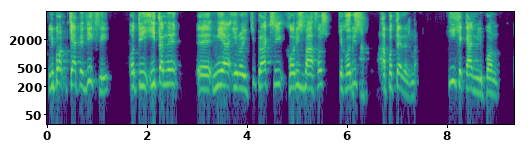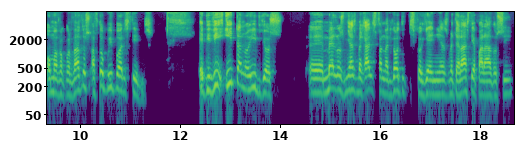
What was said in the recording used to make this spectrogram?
Λοιπόν, και απεδείχθη ότι ήταν ε, μια ηρωική πράξη χωρίς βάθος και χωρίς αποτέλεσμα. Τι είχε κάνει λοιπόν ο Μαυροκορδάτος, αυτό που είπε ο Αριστίδης. Επειδή ήταν ο ίδιος ε, μέλος μιας μεγάλης φαναριώτικης οικογένειας με τεράστια παράδοση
